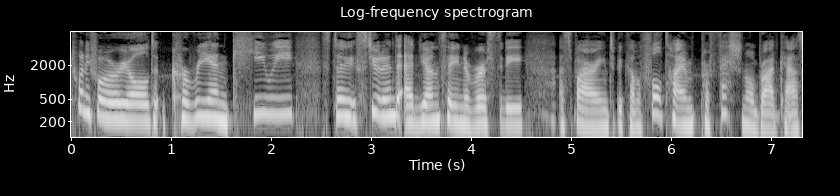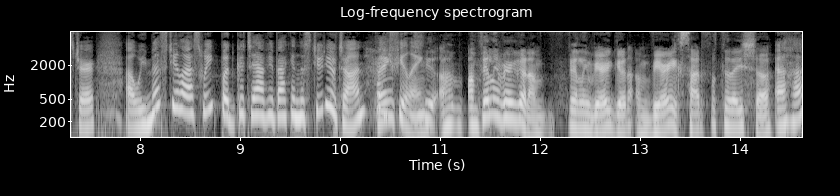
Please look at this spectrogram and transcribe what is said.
24 year old Korean Kiwi stu- student at Yonsei University, aspiring to become a full time professional broadcaster. Uh, we missed you last week, but good to have you back in the studio, John. How are you feeling? you. I'm, I'm feeling very good. I'm feeling very good. I'm very excited for today's show. Uh-huh.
